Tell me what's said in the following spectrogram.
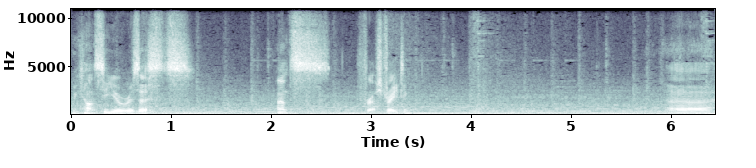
We can't see your resists. That's frustrating. Uh,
